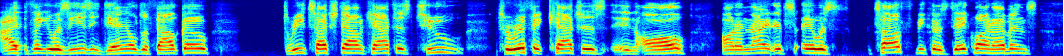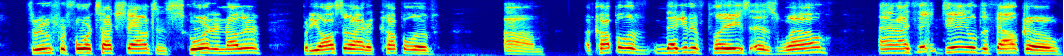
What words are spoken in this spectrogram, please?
I think it was easy. Daniel DeFalco, three touchdown catches, two terrific catches in all on a night. It's it was tough because Daquan Evans threw for four touchdowns and scored another, but he also had a couple of um, a couple of negative plays as well. And I think Daniel DeFalco,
